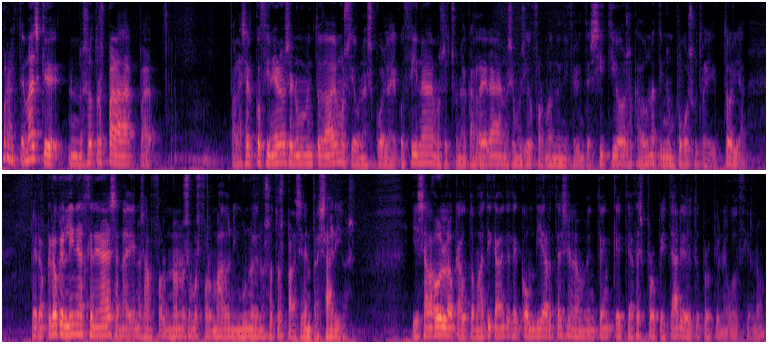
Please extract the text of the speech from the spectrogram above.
Bueno, el tema es que nosotros para, para, ser cocineros en un momento dado hemos ido a una escuela de cocina, hemos hecho una carrera, nos hemos ido formando en diferentes sitios, cada una tiene un poco su trayectoria. Pero creo que en líneas generales a nadie nos no nos hemos formado ninguno de nosotros para ser empresarios. Y es algo en lo que automáticamente te conviertes en el momento en que te haces propietario de tu propio negocio, ¿no?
